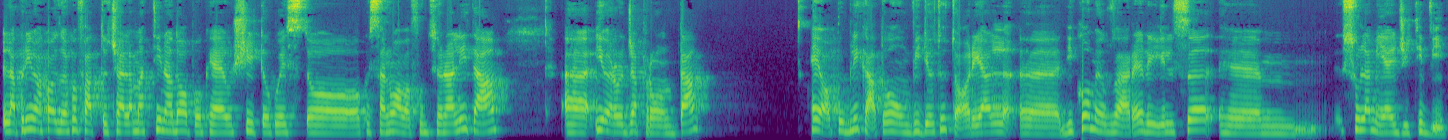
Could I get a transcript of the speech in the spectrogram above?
la prima cosa che ho fatto, cioè la mattina dopo che è uscita questa nuova funzionalità, eh, io ero già pronta e ho pubblicato un video tutorial eh, di come usare Reels ehm, sulla mia IGTV.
